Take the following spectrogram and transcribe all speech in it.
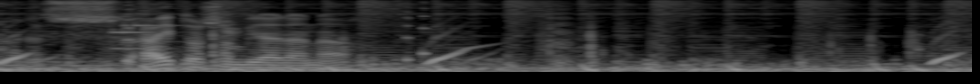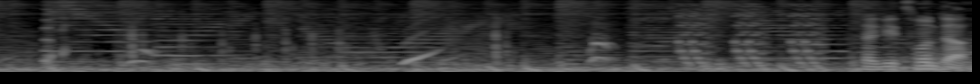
Das schreit doch schon wieder danach. Da geht's runter.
